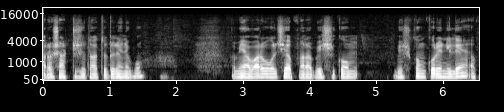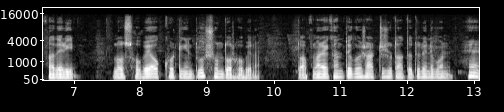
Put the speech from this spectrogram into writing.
আরও ষাটটি সুতা হাতে তুলে নেব। আমি আবারও বলছি, আপনারা বেশি কম বেশি কম করে নিলে আপনাদেরই লস হবে, অক্ষরটি কিন্তু সুন্দর হবে না। তো আপনারা এখান থেকেও ষাটটি সুতা হাতে তুলে নেবেন। হ্যাঁ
